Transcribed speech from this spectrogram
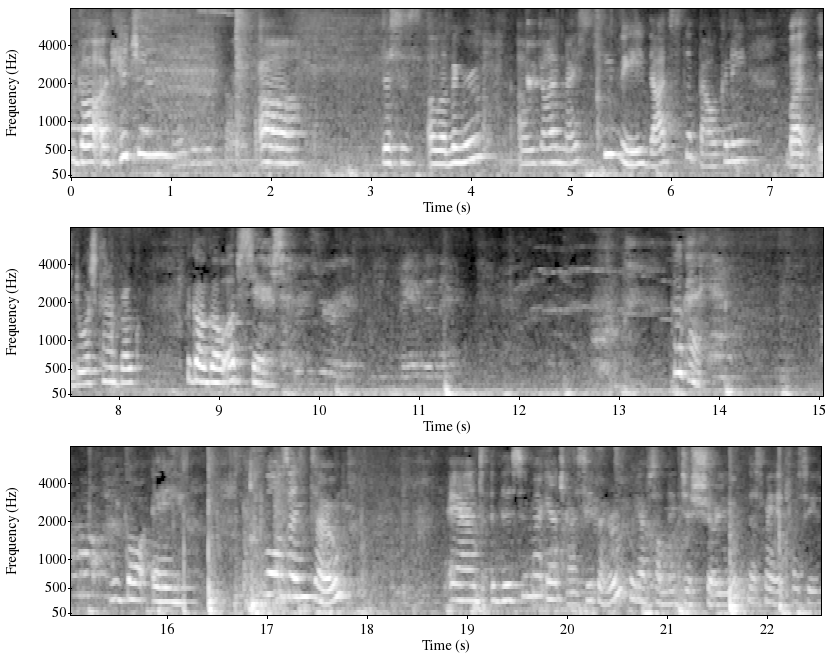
We got a kitchen. This is a living room. Uh, we got a nice TV. That's the balcony, but the door's kind of broke. We gotta go upstairs. Okay. We got a closet and this is my Aunt Chessie's bedroom. We have something to show you. That's my Aunt Chessie's.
